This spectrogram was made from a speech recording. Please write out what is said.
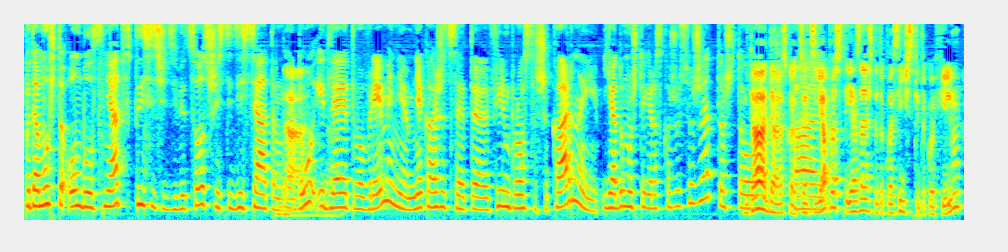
потому что он был снят в 1960 да, году, и да. для этого времени, мне кажется, это фильм просто шикарный. Я думаю, что я расскажу сюжет, то что... Да, да, расскажу. А... Кстати, я просто, я знаю, что это классический такой фильм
